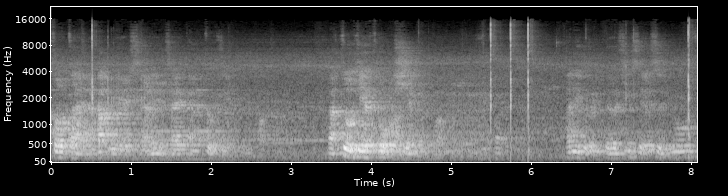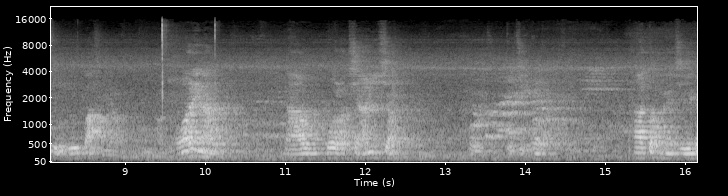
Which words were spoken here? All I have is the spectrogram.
所在较有诶时，你会使甲做些，啊，做些做些。啊！你就得其实是愈做愈棒。我哩若五六成以上，就就真好。啊，当然是到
